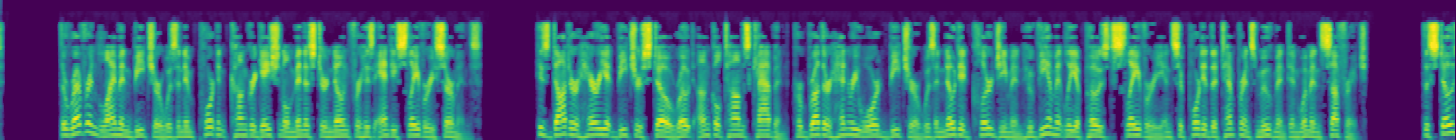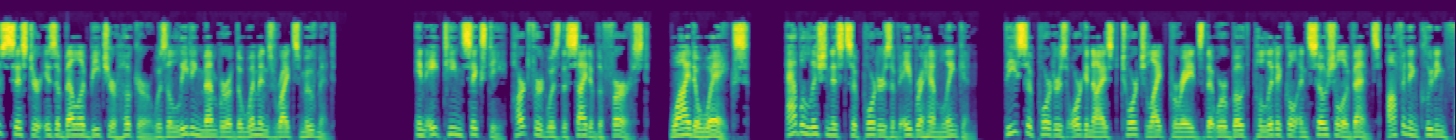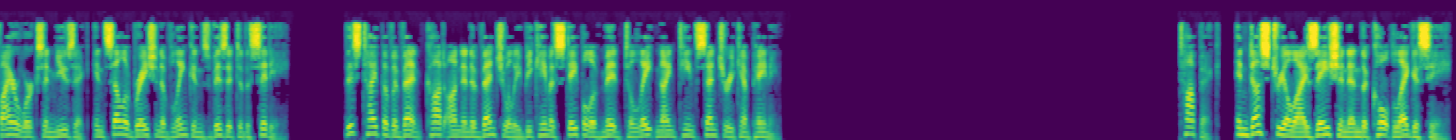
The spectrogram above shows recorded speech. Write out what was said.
The Reverend Lyman Beecher was an important congregational minister known for his anti-slavery sermons. His daughter Harriet Beecher Stowe wrote Uncle Tom's Cabin. Her brother Henry Ward Beecher was a noted clergyman who vehemently opposed slavery and supported the temperance movement and women's suffrage. The Stowe's sister Isabella Beecher Hooker was a leading member of the women's rights movement. In 1860, Hartford was the site of the first «wide awakes» abolitionist supporters of Abraham Lincoln. These supporters organized torch light parades that were both political and social events, often including fireworks and music, in celebration of Lincoln's visit to the city. This type of event caught on and eventually became a staple of mid to late 19th century campaigning. Industrialization and the Colt legacy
